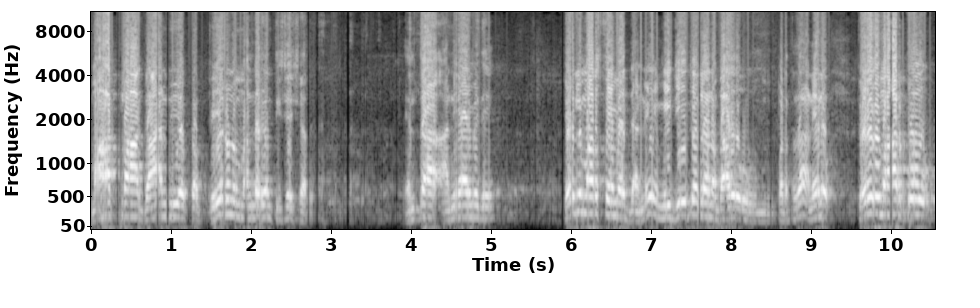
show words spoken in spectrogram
మహాత్మా గాంధీ యొక్క పేరును మన తీసేశారు. ఎంత అన్యాయం ఇది? పేర్లు మారుస్తే ఏమైందండి? మీ జీవితంలో ఏమైనా పడుతుందా? నేను పేరు మార్పు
